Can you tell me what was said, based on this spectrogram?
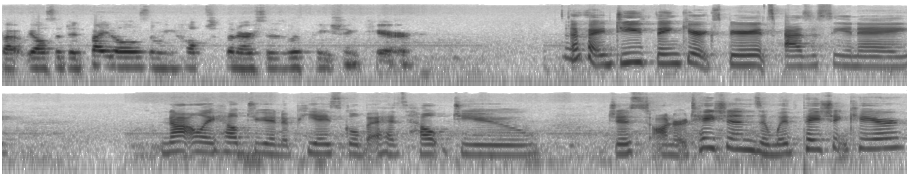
but we also did vitals and we helped the nurses with patient care. Okay. Do you think your experience as a CNA not only helped you get into PA school, but has helped you just on rotations and with patient care?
